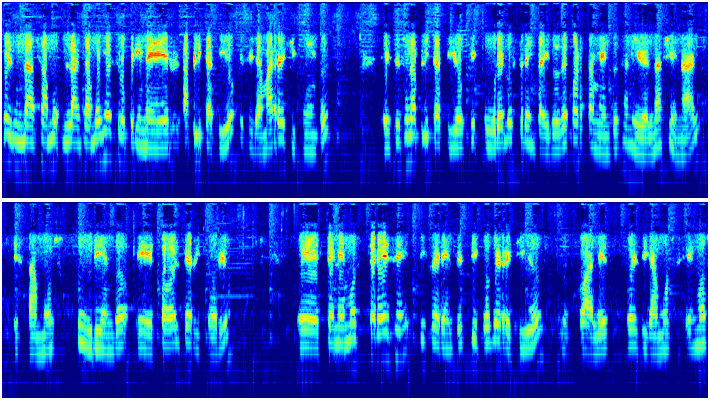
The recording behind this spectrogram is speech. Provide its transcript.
pues lanzamos, lanzamos nuestro primer aplicativo que se llama Recipuntos. Este es un aplicativo que cubre los 32 departamentos a nivel nacional. Estamos cubriendo eh, todo el territorio. Eh, tenemos 13 diferentes tipos de residuos, los cuales, pues digamos, hemos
